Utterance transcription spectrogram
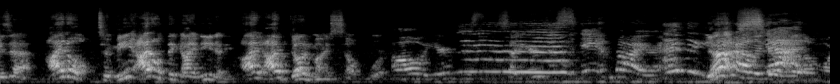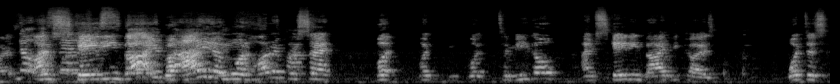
is that I don't. To me, I don't think I need any. I I've done my self work. Oh, you're just so you're just skating by, right? I think Yes. you probably do Yeah. a little more. No, I'm this man is skating by, skating but I am 100. percent But but but to me though, I'm skating by because what does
